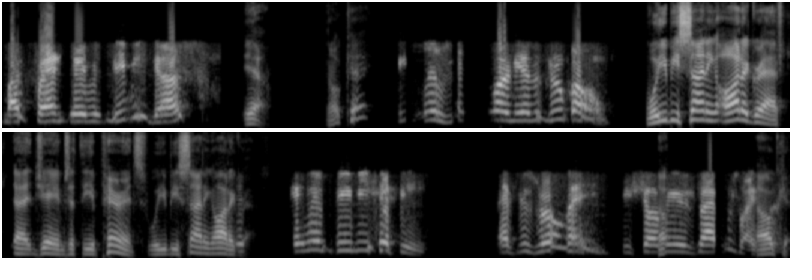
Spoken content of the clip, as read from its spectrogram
My friend David Beebe does. Yeah. Okay. He lives next door near the group home. Will you be signing autographs, uh, James, at the appearance? Will you be signing autographs? David Beebe Hippie. That's his real name. He showed me his driver's license. Oh. Okay.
